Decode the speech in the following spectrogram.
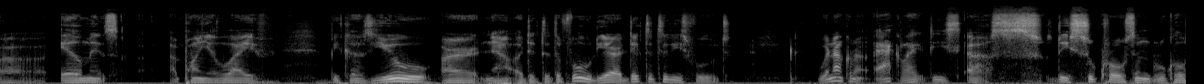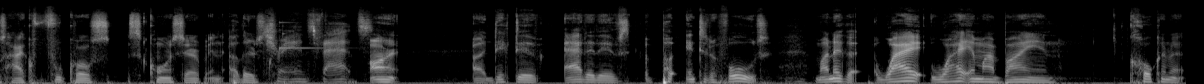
uh, ailments upon your life because you are now addicted to food. You're addicted to these foods. We're not gonna act like these uh, these sucrose and glucose, high fructose corn syrup, and others trans fats aren't addictive additives put into the foods. My nigga, why why am I buying coconut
